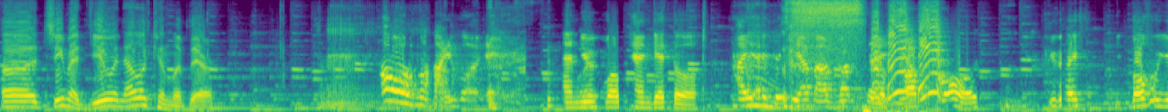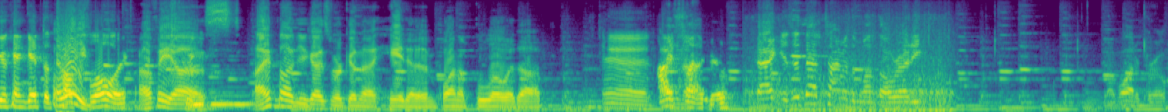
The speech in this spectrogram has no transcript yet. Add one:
uh, G-Man, you and Ella can live there. oh my lord! and you both can get the, I, I think yeah, I was about the to say. top floor. You guys, both of you can get the Oh, top wait. floor. I'll be honest. I thought you guys were gonna hate it and want to blow it up. And I I'm not- slightly do, is it that time of the month already? my water broke.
